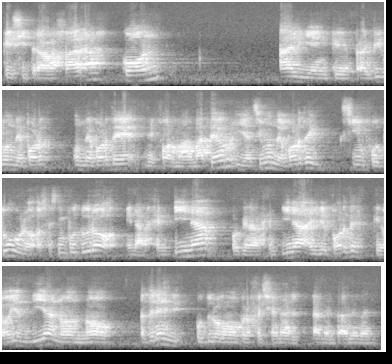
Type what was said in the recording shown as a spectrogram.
que si trabajaras con alguien que practica un deporte, un deporte de forma amateur y encima un deporte sin futuro, o sea, sin futuro en Argentina, porque en Argentina hay deportes que hoy en día no, no, no tenés futuro como profesional, lamentablemente.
